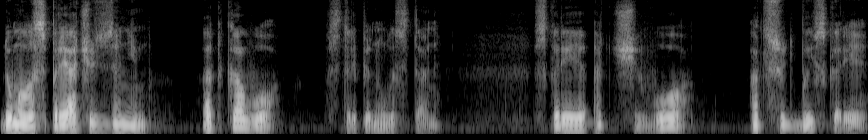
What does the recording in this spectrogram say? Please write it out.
Думала, спрячусь за ним. От кого? — встрепенулась Таня. Скорее, от чего? От судьбы скорее.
